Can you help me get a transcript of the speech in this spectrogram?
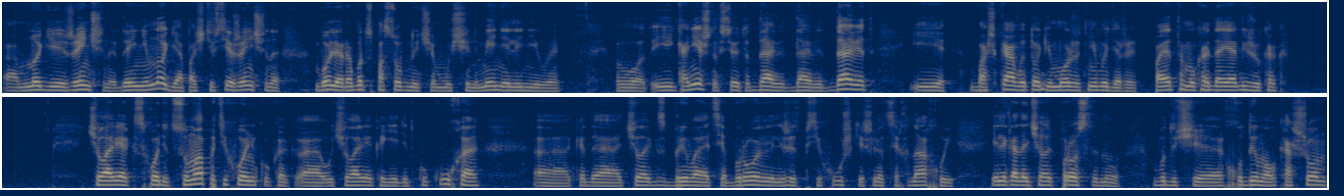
А многие женщины, да и не многие, а почти все женщины более работоспособные, чем мужчины, менее ленивые. Вот. И, конечно, все это давит, давит, давит, и башка в итоге может не выдержать. Поэтому, когда я вижу, как человек сходит с ума потихоньку, как а, у человека едет кукуха, а, когда человек сбривает себе брови, лежит в психушке, шлет всех нахуй, или когда человек просто, ну, будучи худым алкашом,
